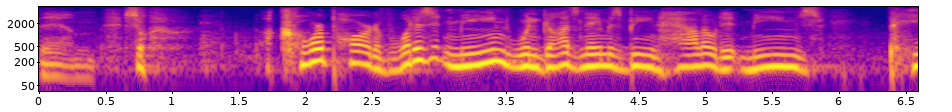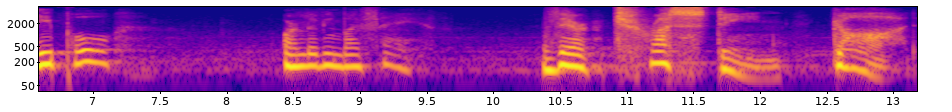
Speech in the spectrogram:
them. So, a core part of what does it mean when God's name is being hallowed? It means people are living by faith. They're trusting God.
